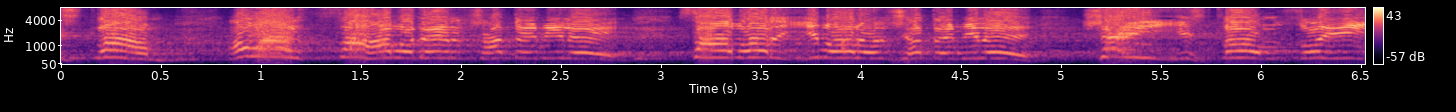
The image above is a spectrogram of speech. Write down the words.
ইসলাম আমার সাহাবাদের সাথে মিলে, সাহাবার ইমানের সাথে মিলে, সেই ইসলাম সহি।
